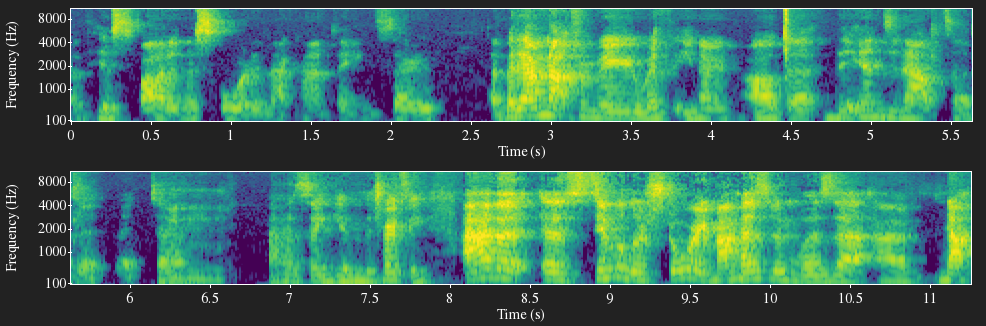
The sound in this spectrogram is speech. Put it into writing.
of his spot in the sport and that kind of thing. So, uh, but I'm not familiar with you know all the the ins and outs of it. But uh, mm-hmm. I say give him the trophy. I have a, a similar story. My husband was uh, um, not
